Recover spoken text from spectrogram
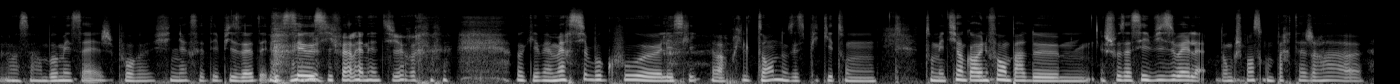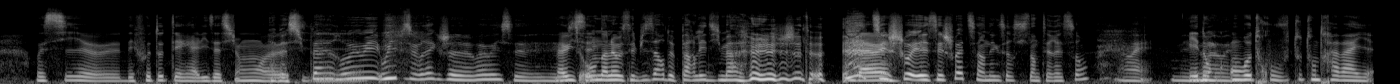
Voilà. Bon, c'est un beau message pour euh, finir cet épisode. Laissez aussi faire la nature. ok, ben merci beaucoup euh, Leslie d'avoir pris le temps de nous expliquer ton, ton métier. Encore une fois, on parle de hum, choses assez visuelles, donc je pense qu'on partagera euh, aussi euh, des photos de tes réalisations. Ah bah si- super, oui, oui, oui, c'est vrai que je, ouais, oui, c'est, Bah oui, c'est- on a, c'est bizarre de parler d'image, de- Bah ouais, c'est chouette, et c'est chouette, c'est un exercice intéressant. ouais. Mais Et donc, on retrouve tout ton travail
